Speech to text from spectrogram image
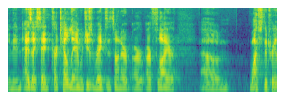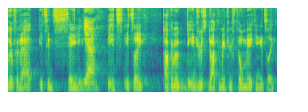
and then as I said, Cartel Land, which is red because it's on our our, our flyer. Um, watch the trailer for that; it's insane. Yeah. it's it's like talk about dangerous documentary filmmaking. It's like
